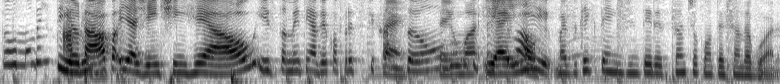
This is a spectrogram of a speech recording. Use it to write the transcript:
pelo mundo A inteiro. tapa e a gente em real, e isso também tem a ver com a Tem, precificação tem do- uma, do e aí, mas o que, que tem de interessante acontecendo agora?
